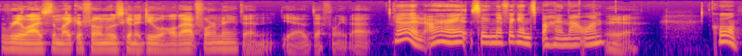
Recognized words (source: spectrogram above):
realize the microphone was going to do all that for me, then yeah, definitely that. Good. All right. Significance behind that one. Yeah. Cool.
